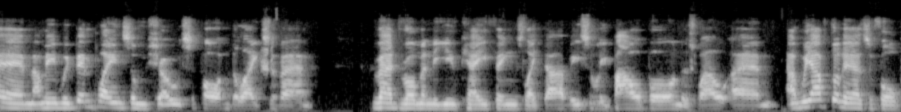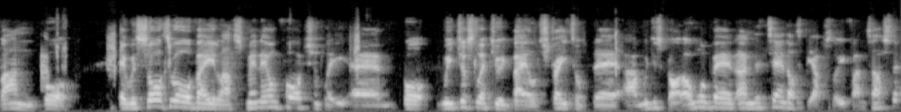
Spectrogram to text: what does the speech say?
Um, I mean, we've been playing some shows supporting the likes of um, Red Rum in the UK, things like that. Recently, Bowborn as well, um, and we have done it as a full band, but it was sort of all very last minute, unfortunately. Um, but we just literally bailed straight up there, and we just got on with it, and it turned out to be absolutely fantastic.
